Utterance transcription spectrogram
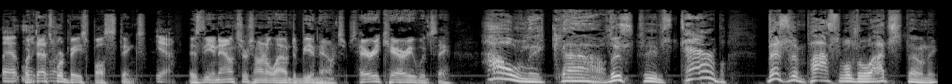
But that's where baseball stinks. Yeah. Is the announcers aren't allowed to be announcers. Harry Caray would say, Holy cow, this team's terrible. This is impossible to watch, Tony.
